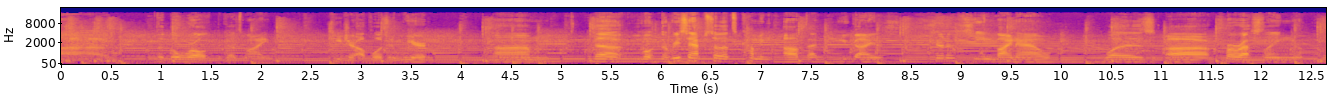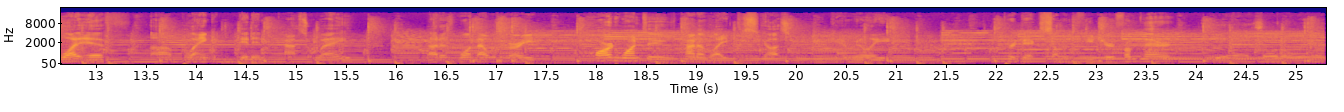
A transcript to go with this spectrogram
uh, the, the world because my teacher uploads it weird. Um, the the recent episode that's coming up that you guys should have seen by now was uh, pro wrestling. What if uh, blank didn't pass away? That is one that was a very hard one to kind of like discuss. You can't really predict someone's future from there. Yeah, it's a little weird.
